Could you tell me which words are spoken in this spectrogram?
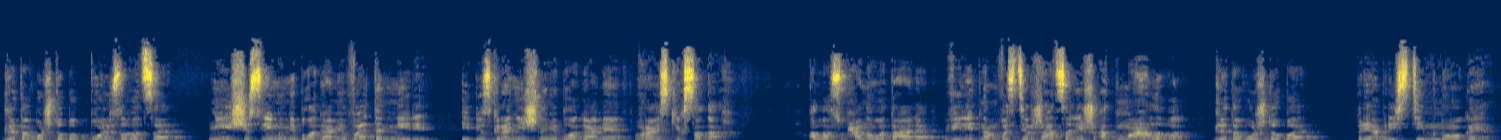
для того, чтобы пользоваться неисчислимыми благами в этом мире и безграничными благами в райских садах. Аллах Субхану Ва велит нам воздержаться лишь от малого для того, чтобы приобрести многое.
